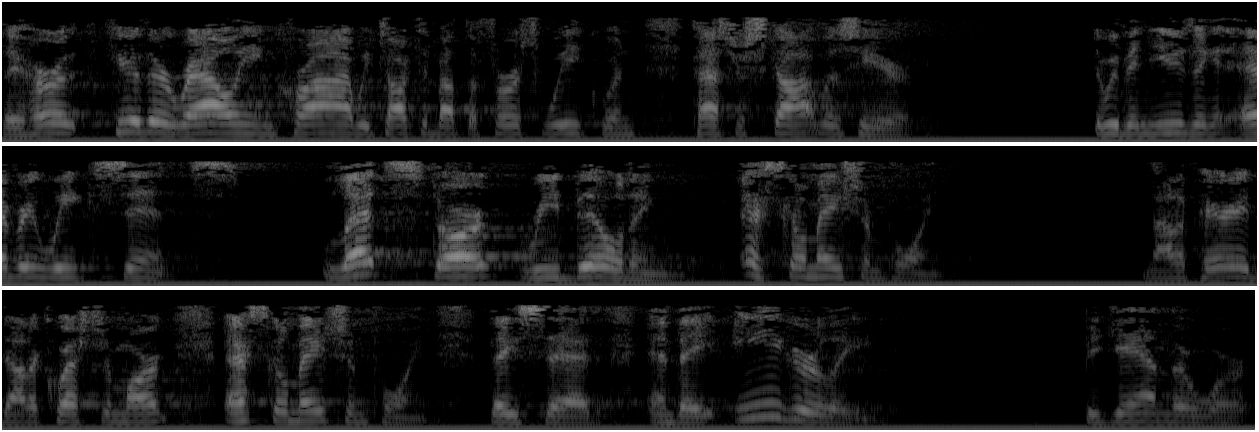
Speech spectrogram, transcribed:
They heard, hear their rallying cry. We talked about the first week when Pastor Scott was here. That we've been using it every week since. Let's start rebuilding! Exclamation point. Not a period, not a question mark. Exclamation point. They said, and they eagerly began their work.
